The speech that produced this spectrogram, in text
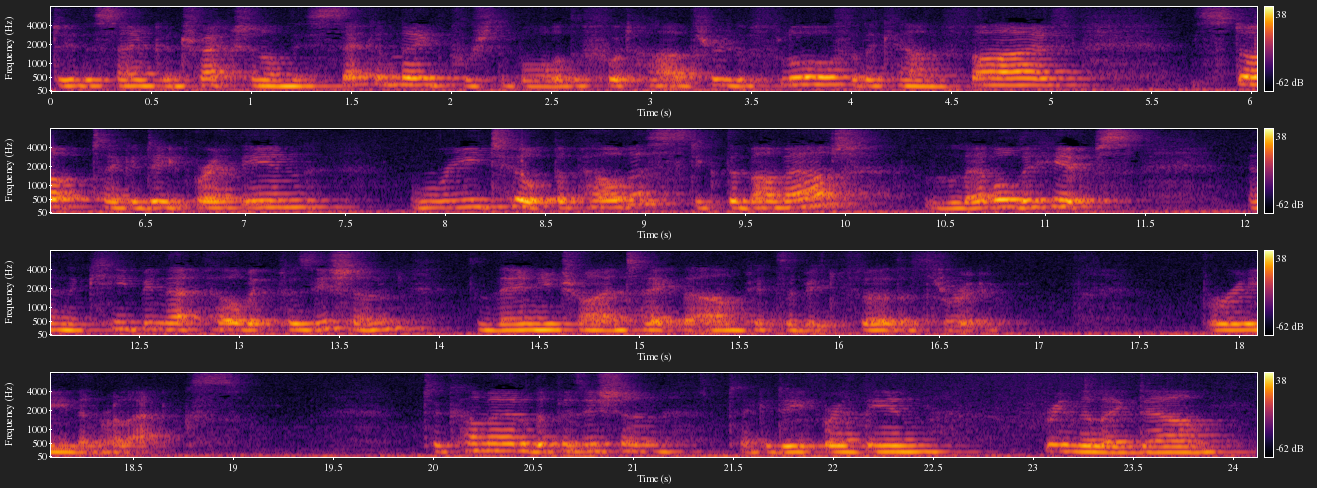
Do the same contraction on this second leg. Push the ball of the foot hard through the floor for the count of five. Stop, take a deep breath in, re-tilt the pelvis, stick the bum out, level the hips, and keep in that pelvic position then you try and take the armpits a bit further through. Breathe and relax. To come out of the position, take a deep breath in, bring the leg down,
